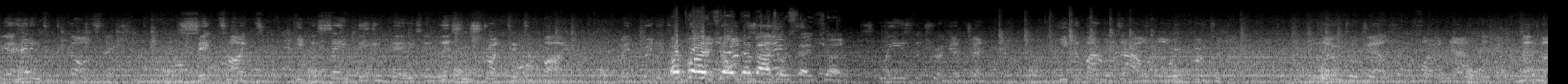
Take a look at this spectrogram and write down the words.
We are heading to the guard station. Sit tight. Keep the safety engaged unless instructed to fire. When ready to Approaching the battle station. Squeeze the trigger gently. Keep the barrel down or in front of you. Gels at the bottom now. Remember,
